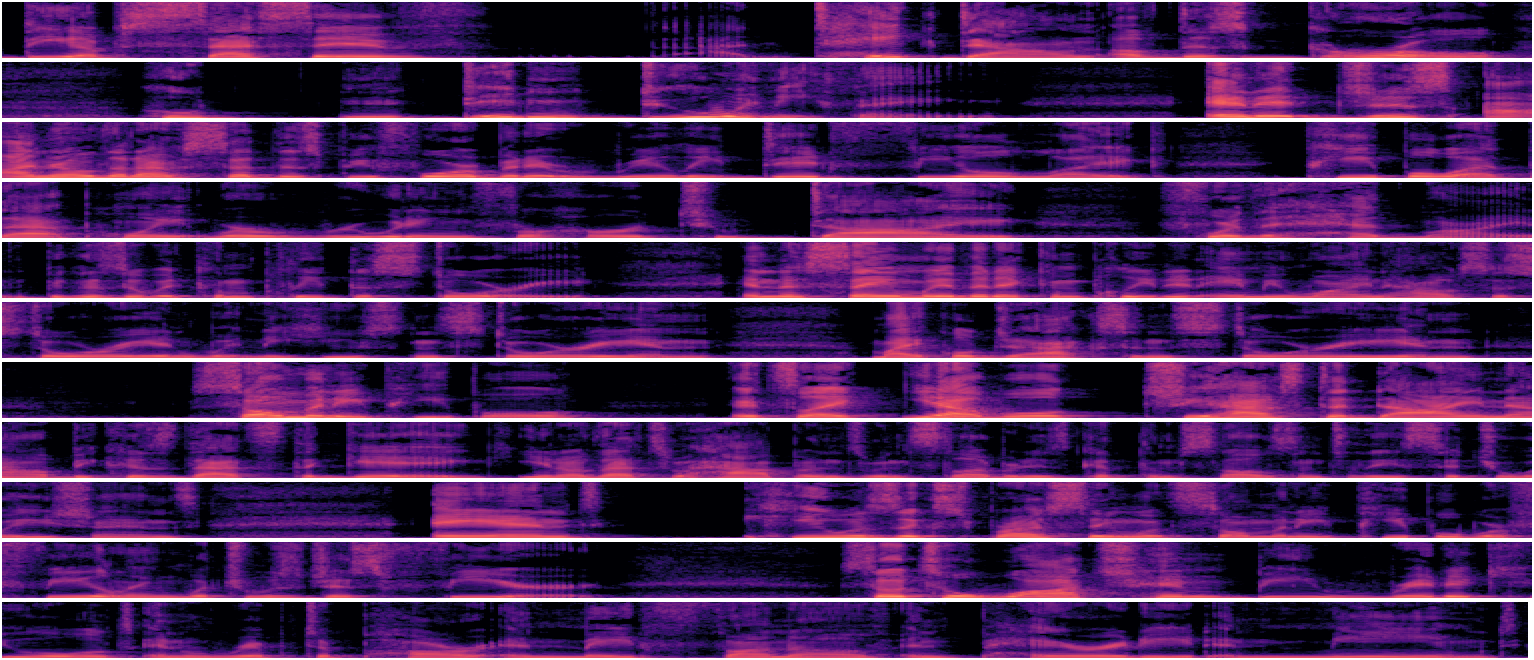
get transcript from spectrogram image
the obsessive takedown of this girl who didn't do anything. And it just, I know that I've said this before, but it really did feel like people at that point were rooting for her to die for the headline because it would complete the story. In the same way that it completed Amy Winehouse's story and Whitney Houston's story and Michael Jackson's story and so many people, it's like, yeah, well, she has to die now because that's the gig. You know, that's what happens when celebrities get themselves into these situations. And he was expressing what so many people were feeling, which was just fear. So to watch him be ridiculed and ripped apart and made fun of and parodied and memed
